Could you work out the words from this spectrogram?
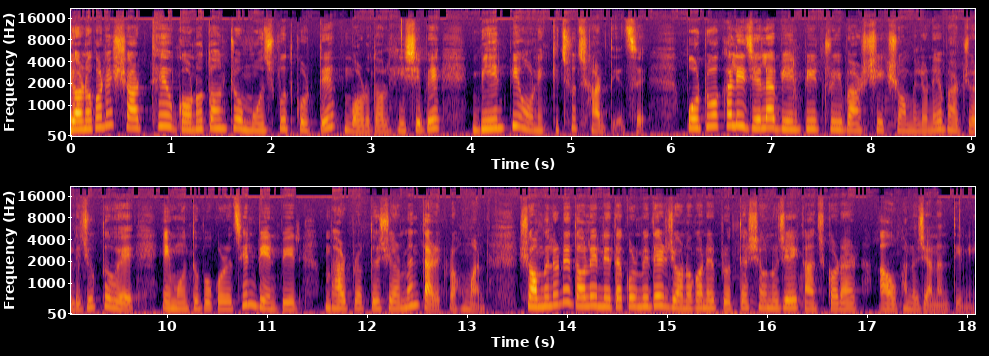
জনগণের স্বার্থে গণতন্ত্র মজবুত করতে বড় দল হিসেবে বিএনপি অনেক কিছু ছাড় দিয়েছে। পটুয়াখালী জেলা বিএনপির ত্রিবার্ষিক সম্মেলনে ভার্চুয়ালি যুক্ত হয়ে এই মন্তব্য করেছেন বিএনপির ভারপ্রাপ্ত চেয়ারম্যান তারেক রহমান। সম্মেলনে দলের নেতাকর্মীদের জনগণের প্রত্যাশা অনুযায়ী কাজ করার আহ্বানও জানান তিনি।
